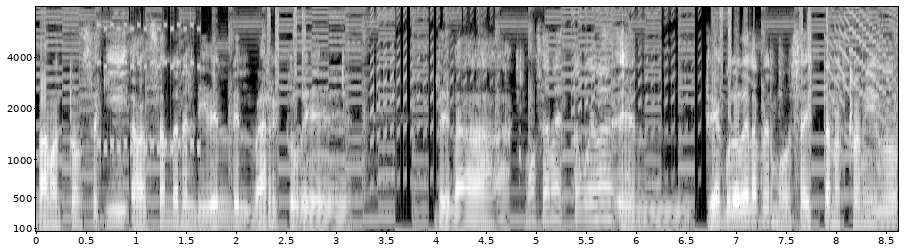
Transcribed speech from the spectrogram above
Vamos entonces aquí avanzando en el nivel del barco de... De la... ¿Cómo se llama esta hueá? El Triángulo de las Bermudas. Ahí está nuestro amigo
